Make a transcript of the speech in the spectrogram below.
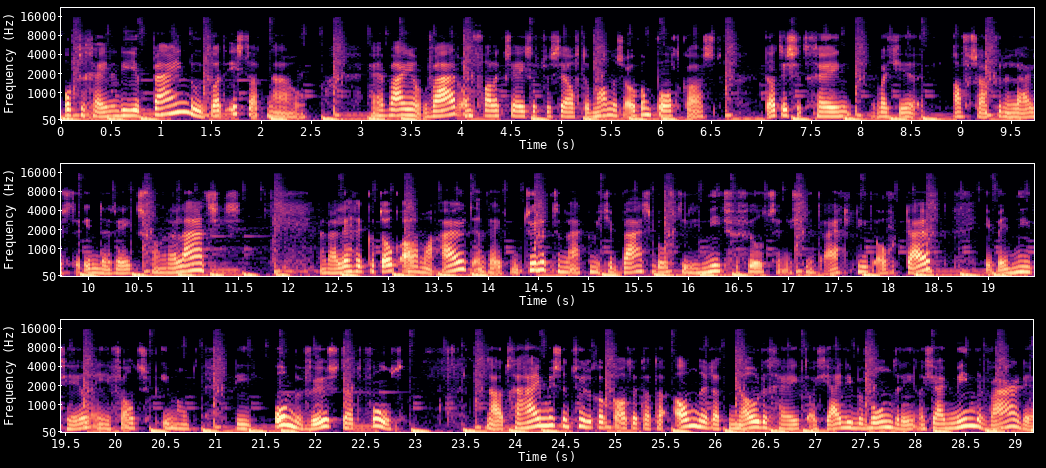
op degene die je pijn doet. Wat is dat nou? Waar waarom val ik steeds op dezelfde man? Dat is ook een podcast. Dat is hetgeen wat je af zou kunnen luisteren in de reeks van relaties. En daar leg ik het ook allemaal uit. En het heeft natuurlijk te maken met je basisbehoeften die niet vervuld zijn. Dus je bent eigenlijk niet overtuigd. Je bent niet heel en je valt dus op iemand die onbewust dat voelt. Nou, het geheim is natuurlijk ook altijd dat de ander dat nodig heeft als jij die bewondering, als jij minder waarde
